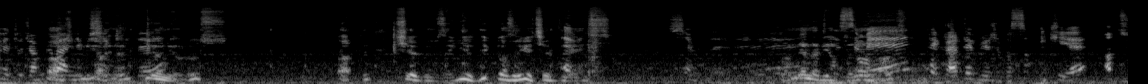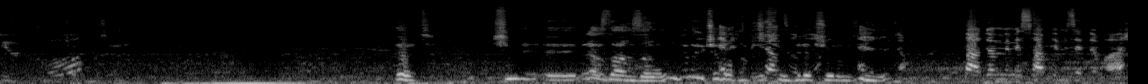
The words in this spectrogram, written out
evet hocam güvenli bir şekilde. dönüyoruz. Artık şeridimize girdik. Gaza geçebiliriz. Şimdi Neler vitesimi anlat. tekrar debriyajı basıp ikiye atıyorum. Çok güzel. Evet. Şimdi e, biraz daha hızlanalım. Değil mi? Üçe Evet, batabiliriz. üçe atalım. direksiyonumuz Evet iyi. hocam. Daha dönme mesafemize de var.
